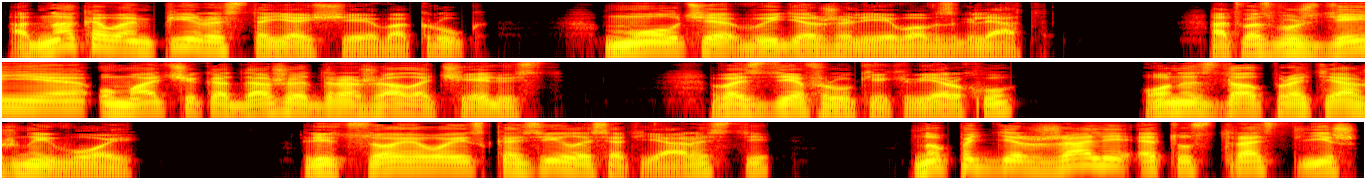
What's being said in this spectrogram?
Однако вампиры, стоящие вокруг, молча выдержали его взгляд. От возбуждения у мальчика даже дрожала челюсть. Воздев руки кверху, Он издал протяжный вой. Лицо его исказилось от ярости, но поддержали эту страсть лишь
